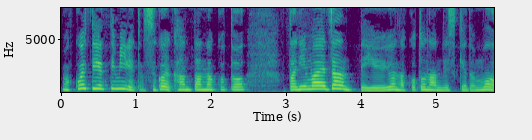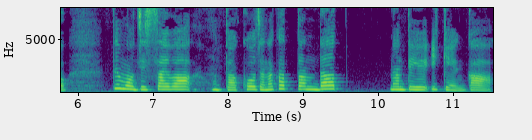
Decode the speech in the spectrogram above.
まあ、こうやって言ってみるとすごい簡単なこと当たり前じゃんっていうようなことなんですけどもでも実際は本当はこうじゃなかったんだなんていう意見が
